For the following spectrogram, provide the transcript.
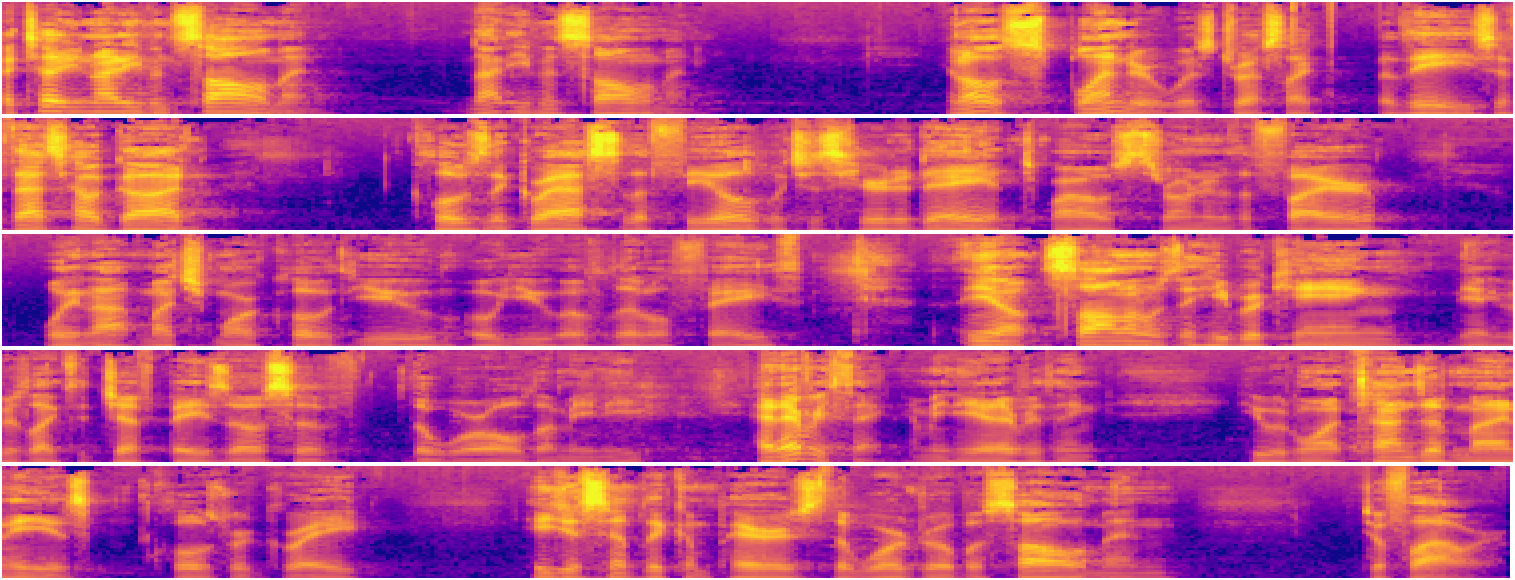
I tell you, not even Solomon, not even Solomon, in all his splendor was dressed like these. If that's how God clothes the grass of the field, which is here today and tomorrow is thrown into the fire, Will he not much more clothe you, O you of little faith? You know, Solomon was the Hebrew king. You know, he was like the Jeff Bezos of the world. I mean, he had everything. I mean, he had everything. He would want tons of money. His clothes were great. He just simply compares the wardrobe of Solomon to a flower.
